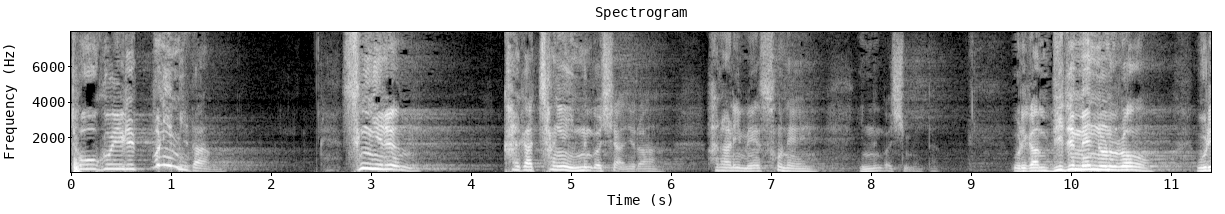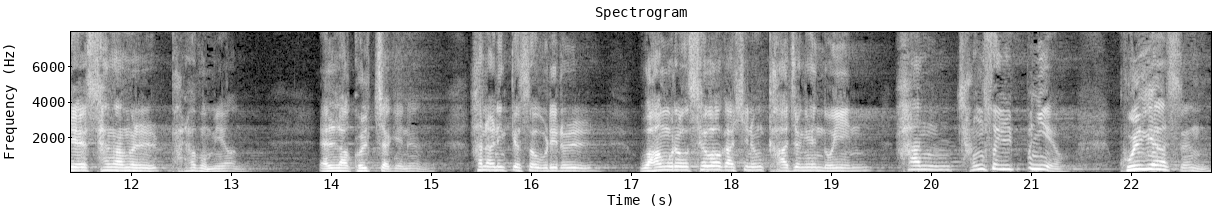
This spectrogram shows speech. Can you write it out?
도구일 뿐입니다. 승리는 칼과 창에 있는 것이 아니라 하나님의 손에 있는 것입니다. 우리가 믿음의 눈으로 우리의 상황을 바라보면 엘라 골짜기는 하나님께서 우리를 왕으로 세워가시는 가정에 놓인 한 장소일 뿐이에요. 골리앗은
